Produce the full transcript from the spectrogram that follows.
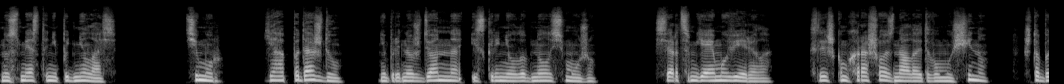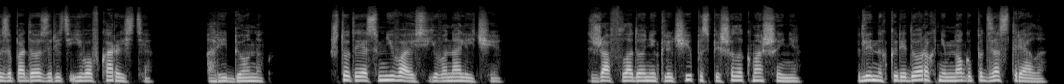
но с места не поднялась. «Тимур, я подожду», — непринужденно искренне улыбнулась мужу. Сердцем я ему верила. Слишком хорошо знала этого мужчину, чтобы заподозрить его в корысти. А ребенок? Что-то я сомневаюсь в его наличии. Сжав в ладони ключи, поспешила к машине. В длинных коридорах немного подзастряла.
